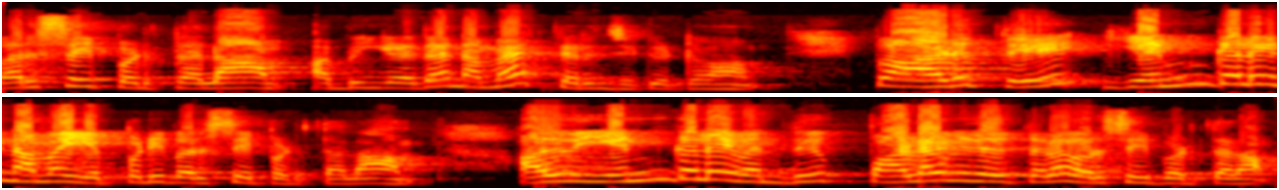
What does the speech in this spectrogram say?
வரிசைப்படுத்தலாம் அப்படிங்கிறத நம்ம தெரிஞ்சுக்கிட்டோம். இப்போ அடுத்து எண்களை நம்ம எப்படி வரிசைப்படுத்தலாம்? அது எண்களை வந்து பல விதத்தில் வரிசைப்படுத்தலாம்.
